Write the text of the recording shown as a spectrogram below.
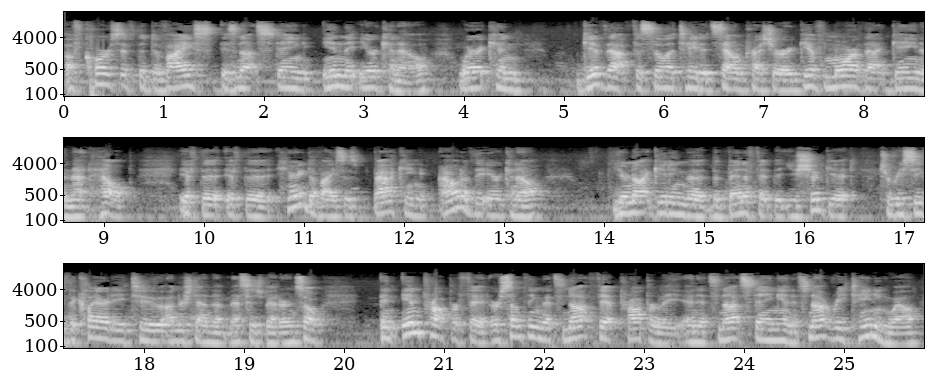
Of course, if the device is not staying in the ear canal where it can give that facilitated sound pressure or give more of that gain and that help, if the if the hearing device is backing out of the ear canal, you're not getting the, the benefit that you should get to receive the clarity to understand that message better. And so an improper fit or something that's not fit properly and it's not staying in, it's not retaining well,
